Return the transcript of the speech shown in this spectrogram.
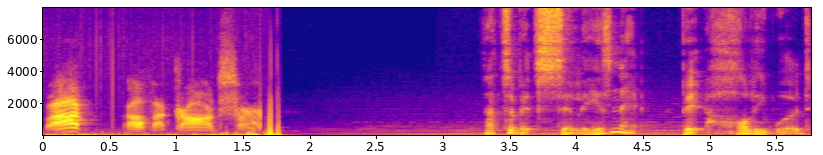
What? Oh, for God's sake. That's a bit silly, isn't it? Bit Hollywood.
